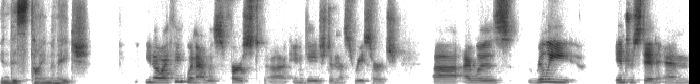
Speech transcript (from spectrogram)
in this time and age? You know, I think when I was first uh, engaged in this research, uh, I was really interested in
